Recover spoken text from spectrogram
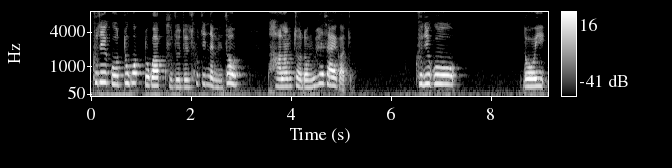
그리고 또각또각 구두를 소진내면서 바람처럼 회사에 가죠. 그리고 너희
